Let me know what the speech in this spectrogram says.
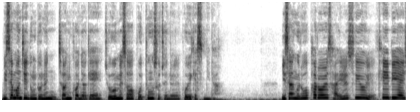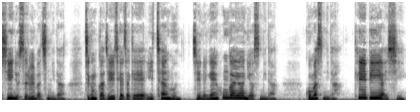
미세먼지 농도는 전 권역에 좋음에서 보통 수준을 보이겠습니다. 이상으로 8월 4일 수요일 KBRC 뉴스를 마칩니다. 지금까지 제작의 이창훈, 진행의 홍가연이었습니다. 고맙습니다. KBRC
